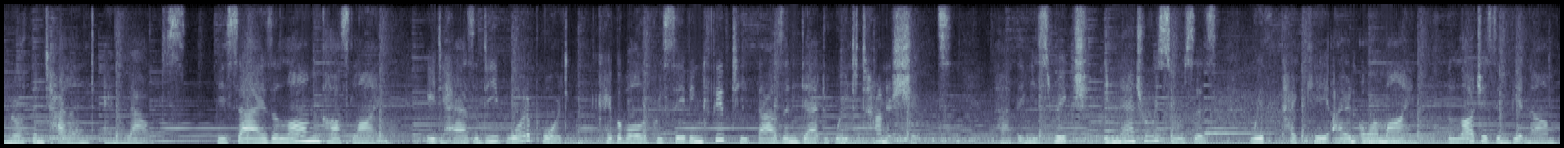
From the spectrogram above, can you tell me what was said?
northern Thailand and Laos. Besides a long coastline, it has a deep water port capable of receiving 50,000 deadweight tonnage ships. Ha Tĩnh is rich in natural resources with Thạch Khê iron ore mine, the largest in Vietnam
